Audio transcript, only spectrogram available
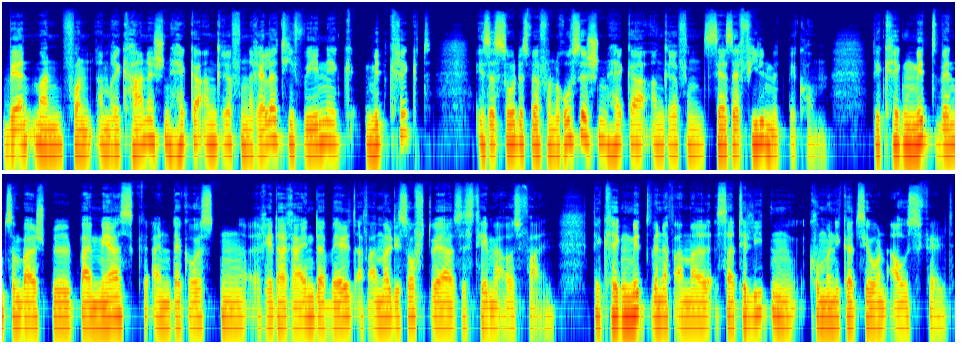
Während man von amerikanischen Hackerangriffen relativ wenig mitkriegt, ist es so, dass wir von russischen Hackerangriffen sehr, sehr viel mitbekommen. Wir kriegen mit, wenn zum Beispiel bei Maersk, einer der größten Reedereien der Welt, auf einmal die Softwaresysteme ausfallen. Wir kriegen mit, wenn auf einmal Satellitenkommunikation ausfällt.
